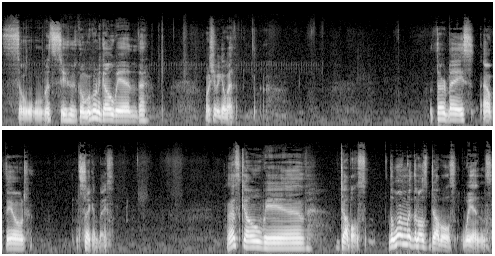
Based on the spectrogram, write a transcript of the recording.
So let's see who's going. We're going to go with. What should we go with? Third base, outfield, second base. Let's go with doubles. The one with the most doubles wins.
